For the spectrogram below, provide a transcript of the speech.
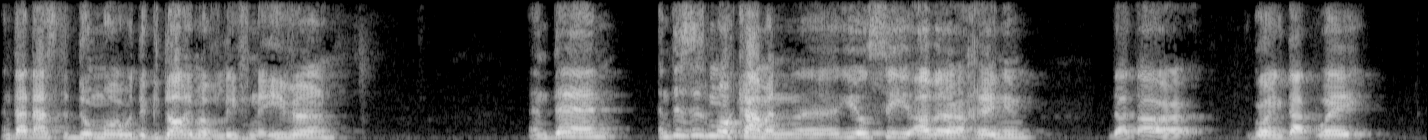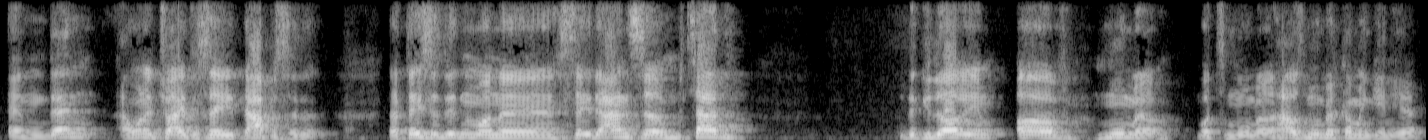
And that has to do more with the Gdorim of Iver. And then and this is more common. Uh, you'll see other achrenim that are going that way. And then I want to try to say the opposite. That Tesa didn't want to say the answer. Tzad, the Gedorim of Mumer. What's Mumer? How's Mumer coming in here?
